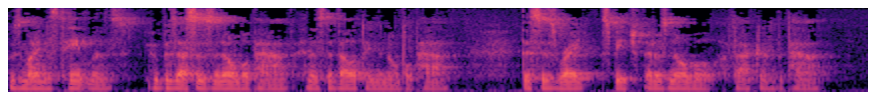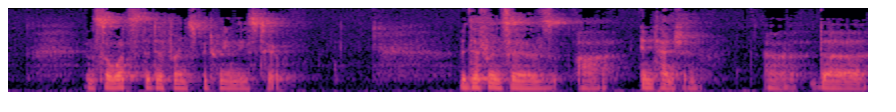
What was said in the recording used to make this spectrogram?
whose mind is taintless, who possesses the noble path and is developing the noble path. This is right speech that is noble, a factor of the path. And so what's the difference between these two? The difference is uh, intention. Uh, the,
